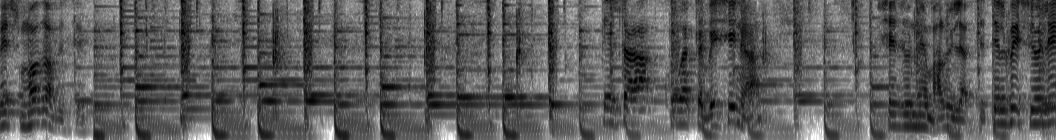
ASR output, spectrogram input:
বেশ মজা দিচ্ছে তেলটা খুব একটা বেশি না, সেজন্য ভালোই লাগছে। তেল বেশি হলে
